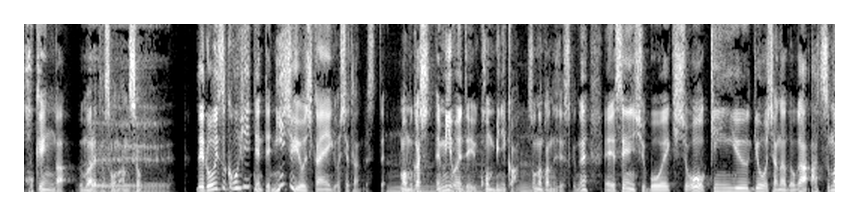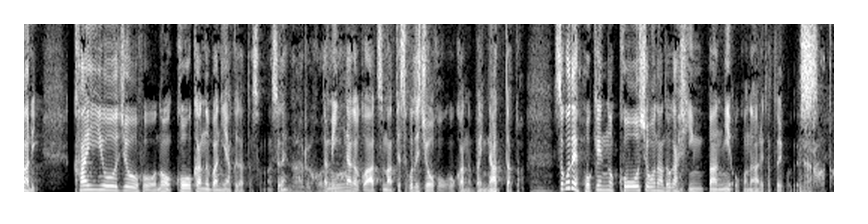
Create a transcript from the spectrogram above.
保険が生まれたそうなんですよで、ロイズコーヒー店って24時間営業してたんですって。んまあ昔、え今でいうコンビニか。そんな感じですけどね。えー選手貿易所、金融業者などが集まり、海洋情報の交換の場に役立ったそうなんですよね。なるほど。みんながこう集まってそこで情報交換の場になったと。そこで保険の交渉などが頻繁に行われたということです。なるほど。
